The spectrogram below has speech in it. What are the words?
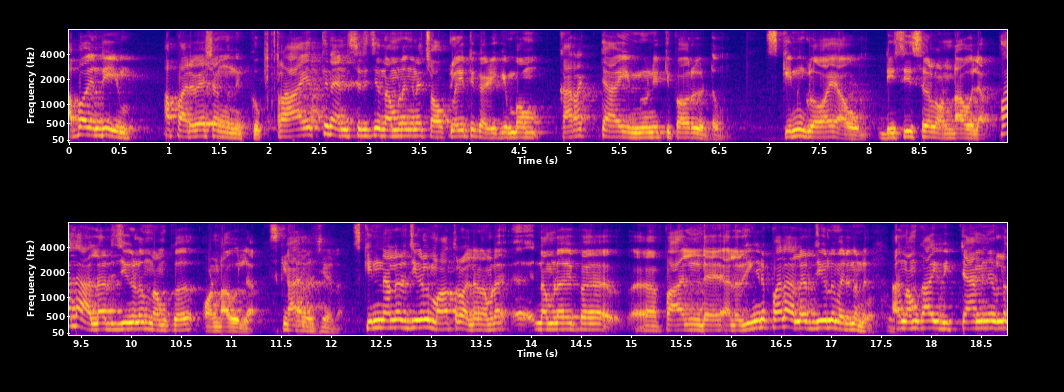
അപ്പോൾ എന്ത് ചെയ്യും? ആ പരവേശം അങ്ങ് നിൽക്കും. പ്രായത്തിനനുസരിച്ച് നമ്മളിങ്ങനെ ചോക്ലേറ്റ് കഴിക്കുമ്പം കറക്റ്റായി ഇമ്മ്യൂണിറ്റി പവർ കിട്ടും. സ്കിൻ ഗ്ലോ ആവും ഡിസീസുകൾ ഉണ്ടാവില്ല. പല അലർജികളും നമുക്ക് ഉണ്ടാവില്ല. സ്കിൻ അലർജികൾ. സ്കിൻ അലർജികൾ മാത്രമല്ല നമ്മുടെ നമ്മൾ ഇപ്പോൾ പാലിന്റെ അലർജി ഇങ്ങനെ പല അലർജികളും വരുന്നുണ്ട്. അത് നമുക്ക് ആ വിറ്റാമിനുകളുടെ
